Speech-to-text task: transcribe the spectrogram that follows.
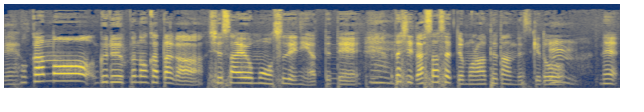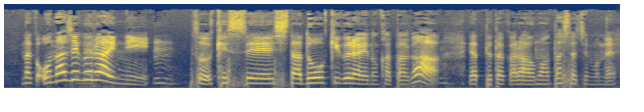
ね。他のグループの方が主催をもうすでにやってて、私出させてもらってたんですけど、うんね、なんか同じぐらいに、うん。そう、結成した同期ぐらいの方がやってたから、まあ私たちもね、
